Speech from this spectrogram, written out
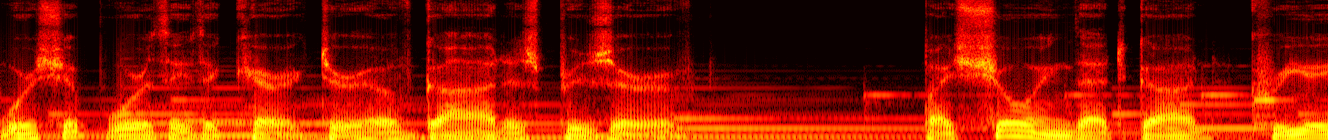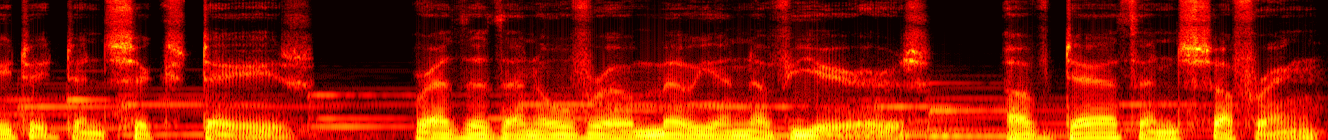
Worship worthy the character of God is preserved by showing that God created in six days rather than over a million of years of death and suffering.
